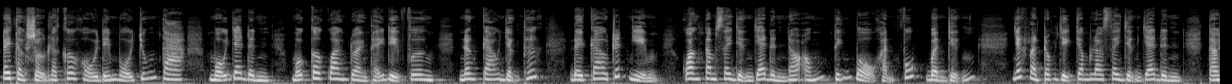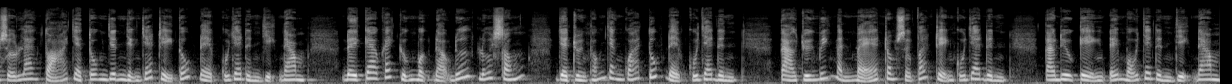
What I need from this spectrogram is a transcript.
Đây thật sự là cơ hội để mỗi chúng ta, mỗi gia đình, mỗi cơ quan đoàn thể địa phương nâng cao nhận thức, đề cao trách nhiệm, quan tâm xây dựng gia đình no ấm, tiến bộ, hạnh phúc, bền vững. Nhất là trong việc chăm lo xây dựng gia đình, tạo sự lan tỏa và tôn vinh những giá trị tốt đẹp của gia đình Việt Nam, đề cao các chuẩn mực đạo đức, lối sống và truyền thống văn hóa tốt đẹp của gia đình, tạo chuyển biến mạnh mẽ trong sự phát triển của gia đình, tạo điều kiện để mỗi gia đình Việt Nam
